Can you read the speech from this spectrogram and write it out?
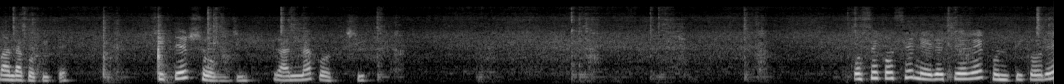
বাঁধাকপিতে। শীতের সবজি রান্না করছি। কষে কষে নেড়ে চেড়ে খুন্তি করে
